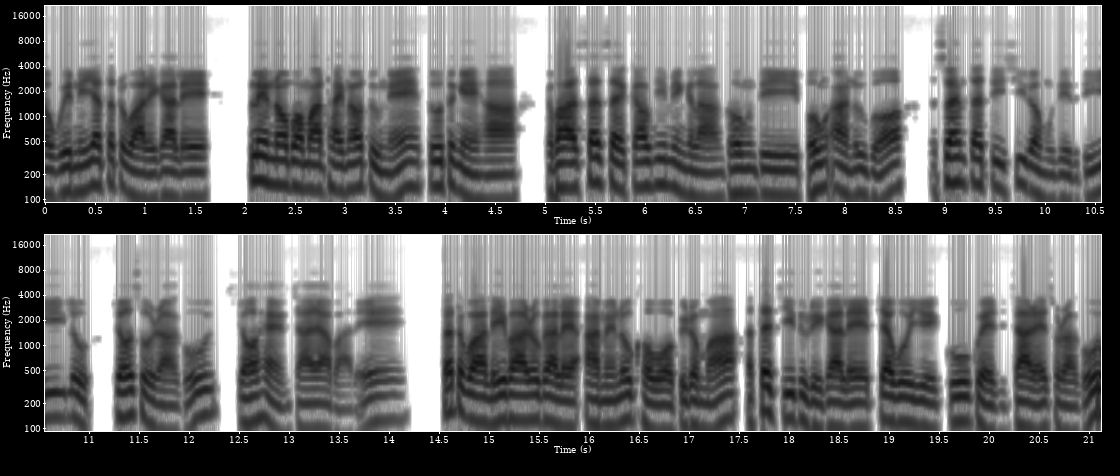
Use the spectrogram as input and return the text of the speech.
သောဝေနေယတတ္တဝါတွေကလည်းပလင်တော်ပေါ်မှာထိုင်သောသူနဲ့တိုးတငယ်ဟာကဘာဆက်ဆက်ကောင်းကြီးမင်္ဂလာဂုံတီဘုံအာနုဘော အစွမ်းတတ္တိရှိတော်မူစေတည်းလို့ပြောဆိုတာကိုယောဟန်ကြားရပါတယ်။တတ္တဝါ၄ပါးတို့ကလည်းအာမင်လို့ခေါ်ဝေါ်ပြီးတော့မှအသက်ကြီးသူတွေကလည်းပြတ်ဝတ်၍ကိုးကွယ်ကြတယ်ဆိုတာကို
